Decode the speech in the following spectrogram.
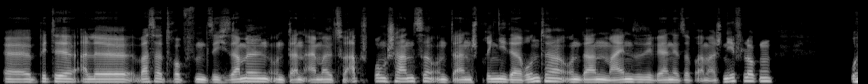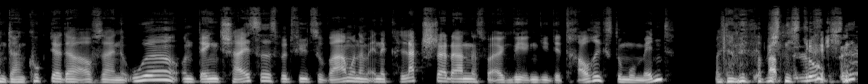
Äh, bitte alle Wassertropfen sich sammeln und dann einmal zur Absprungschanze und dann springen die da runter und dann meinen sie, sie werden jetzt auf einmal Schneeflocken. Und dann guckt er da auf seine Uhr und denkt, scheiße, es wird viel zu warm und am Ende klatscht er dann. Das war irgendwie irgendwie der traurigste Moment, weil damit habe ich nicht gerechnet.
